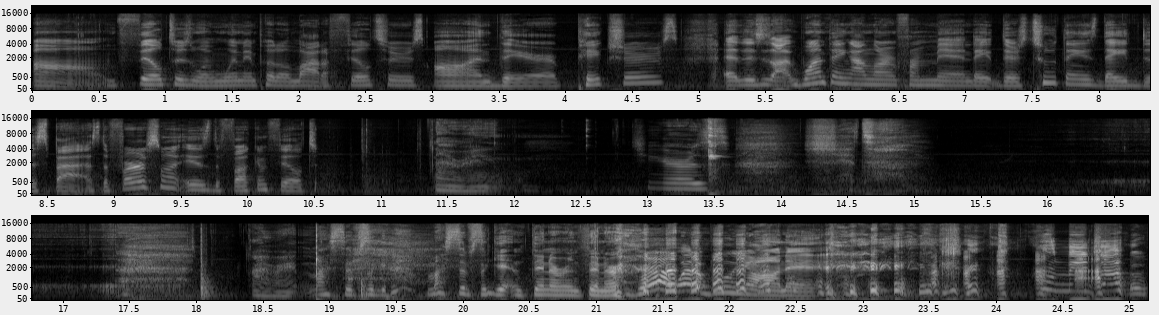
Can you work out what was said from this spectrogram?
um filters when women put a lot of filters on their pictures and this is like one thing i learned from men they there's two things they despise the first one is the fucking filter All right. Cheers. Shit. All right. My my sips are get- my sips are getting thinner and thinner. Girl, where the bouillon at? bitch, I'm, a bitch,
